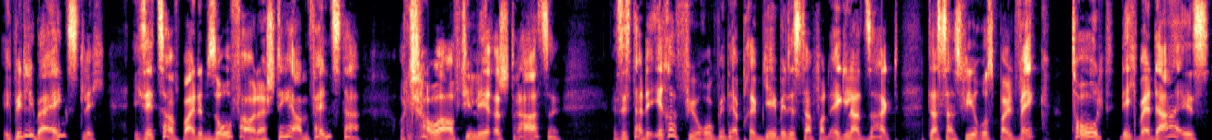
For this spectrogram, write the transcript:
Ich bin lieber ängstlich. Ich sitze auf meinem Sofa oder stehe am Fenster und schaue auf die leere Straße. Es ist eine Irreführung, wenn der Premierminister von England sagt, dass das Virus bald weg, tot, nicht mehr da ist.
